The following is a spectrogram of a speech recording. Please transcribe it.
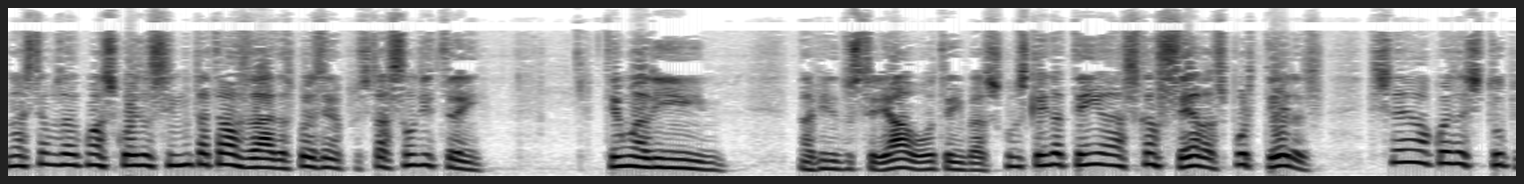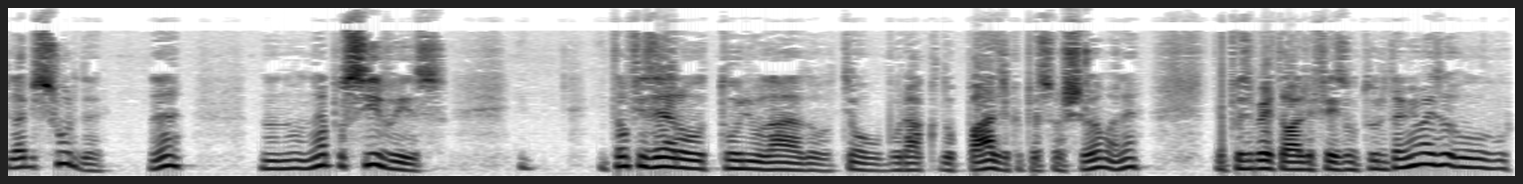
nós temos algumas coisas assim muito atrasadas. Por exemplo, estação de trem. Tem uma ali em, na Vila Industrial, outra em Brás que ainda tem as cancelas, as porteiras. Isso é uma coisa estúpida, absurda, né? Não, não, é possível isso. Então fizeram o túnel lá, do, o buraco do padre, que a pessoa chama, né? Depois o Bertolli fez um túnel também, mas o,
